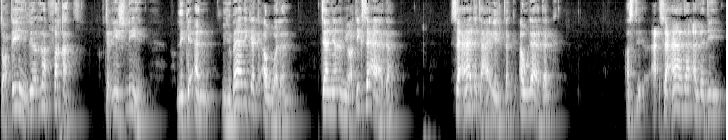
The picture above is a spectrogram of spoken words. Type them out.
تعطيه للرب فقط. تعيش ليه. لكأن يباركك أولا. ثانيا أن يعطيك سعادة. سعادة عائلتك أولادك. سعادة الذي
